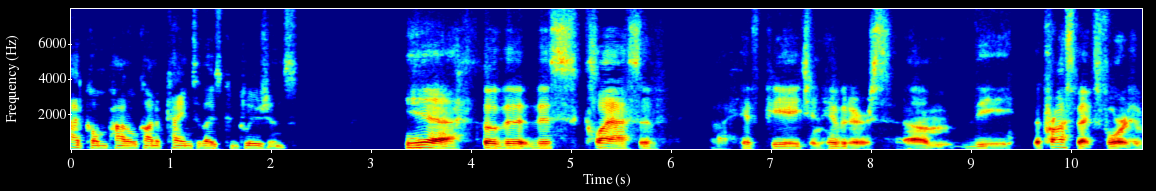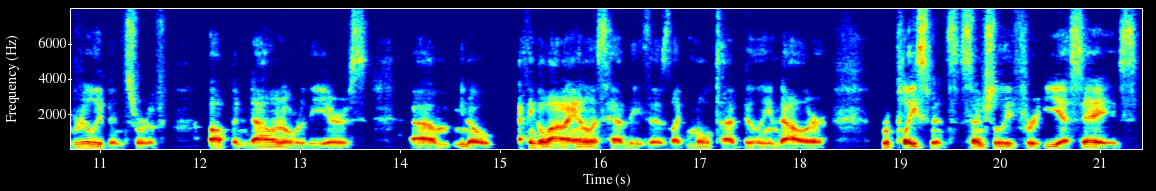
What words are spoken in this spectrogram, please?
AdCom panel kind of came to those conclusions? Yeah. So the this class of uh, HIF-PH inhibitors, um, the the prospects for it have really been sort of up and down over the years. Um, you know, I think a lot of analysts have these as like multi-billion dollar replacements essentially for ESAs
